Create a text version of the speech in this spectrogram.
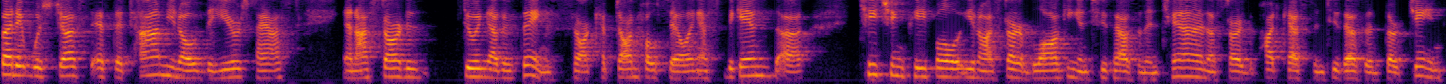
but it was just at the time, you know, the years passed and I started doing other things. So I kept on wholesaling. I began uh, teaching people, you know, I started blogging in 2010. I started the podcast in 2013.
